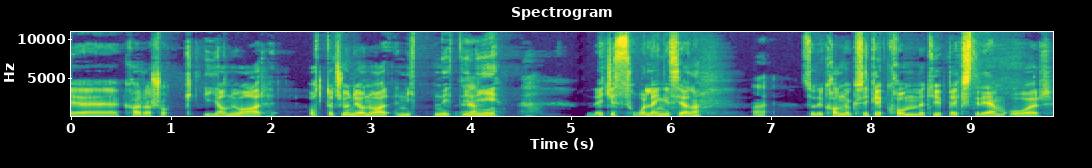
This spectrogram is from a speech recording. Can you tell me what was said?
eh, Karasjok i januar. 28. januar 1999. Ja. Det er ikke så lenge siden, da. Nei. Så det kan nok sikkert komme type ekstremår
